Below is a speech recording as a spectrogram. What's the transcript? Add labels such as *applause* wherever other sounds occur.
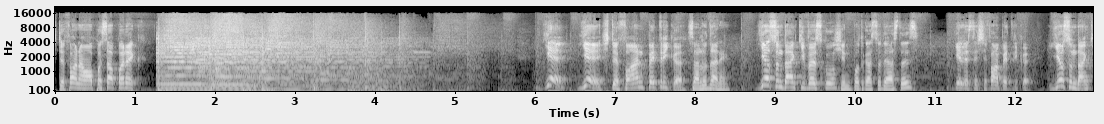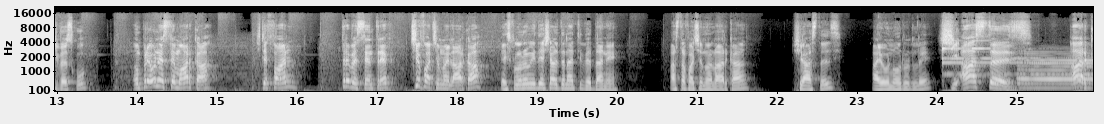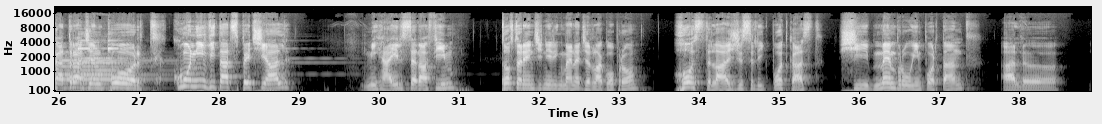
Ștefan, am apăsat pe rec. El e Ștefan Petrică. Salut, Dane! Eu sunt Dan Chivescu. Și în podcastul de astăzi? El este Ștefan Petrică. Eu sunt Dan Chivescu. Împreună suntem Arca. Ștefan, trebuie să te întreb, ce facem noi la Arca? Explorăm idei și alternative, Dane. Asta facem noi la Arca. Și astăzi ai onorurile. Și astăzi Arca trage în port cu un invitat special, Mihail Serafim, software engineering manager la GoPro, host la Just League podcast și membru important al uh,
